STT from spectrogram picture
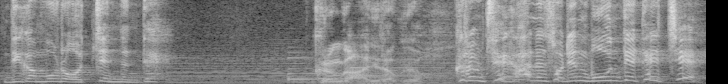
네가 뭘 어쨌는데? 그런 거 아니라고요. 그럼 제가 하는 소리는 뭔데 대체?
